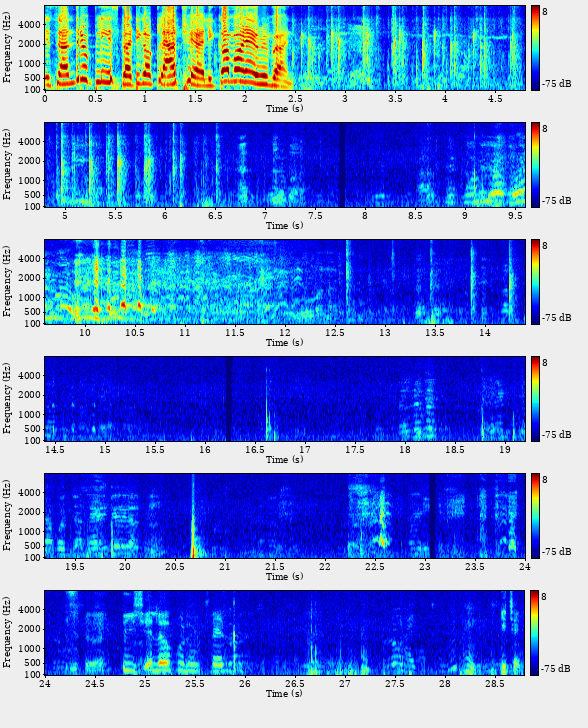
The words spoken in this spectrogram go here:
ఎస్ అందరూ ప్లీజ్ గట్టిగా క్లాప్ చేయాలి కమాన్ ఎవ్రీవన్ తీసేలోపు నువ్వు సైడ్ ఇచ్చాయి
